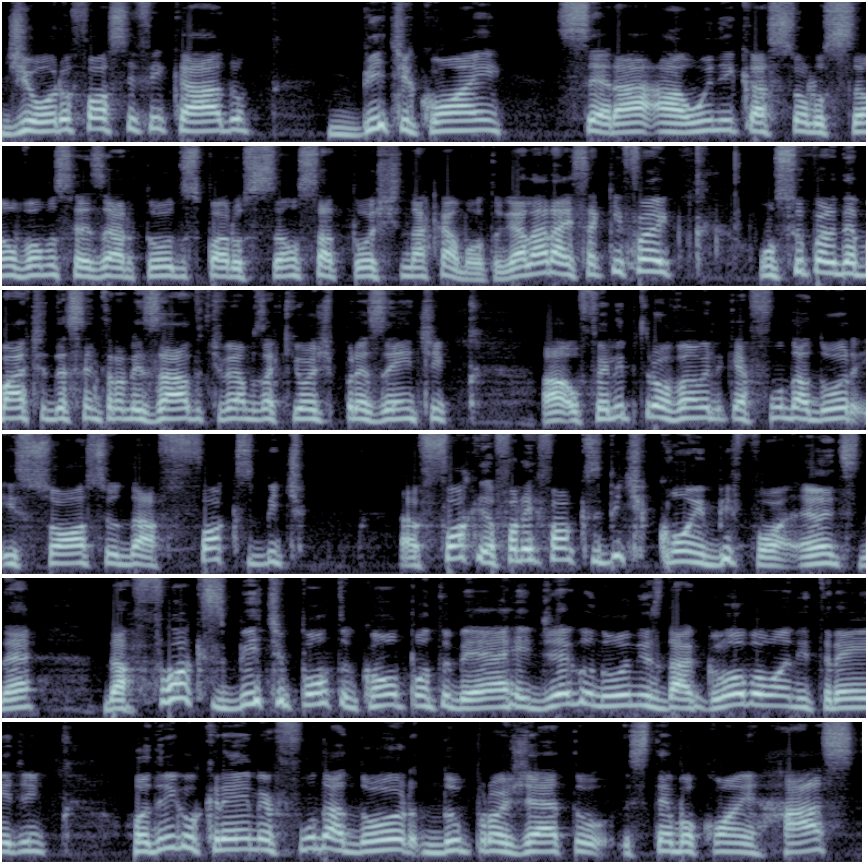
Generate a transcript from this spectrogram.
de ouro falsificado. Bitcoin será a única solução. Vamos rezar todos para o São Satoshi Nakamoto. Galera, isso aqui foi um super debate descentralizado. Tivemos aqui hoje presente uh, o Felipe Trovão, ele que é fundador e sócio da Fox Bit, uh, Fox, eu falei Fox Bitcoin before, antes, né? Da foxbit.com.br, Diego Nunes da Global Money Trading, Rodrigo Kramer, fundador do projeto Stablecoin Haas,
